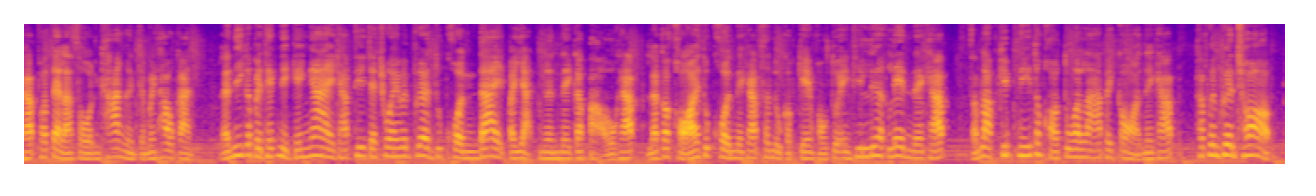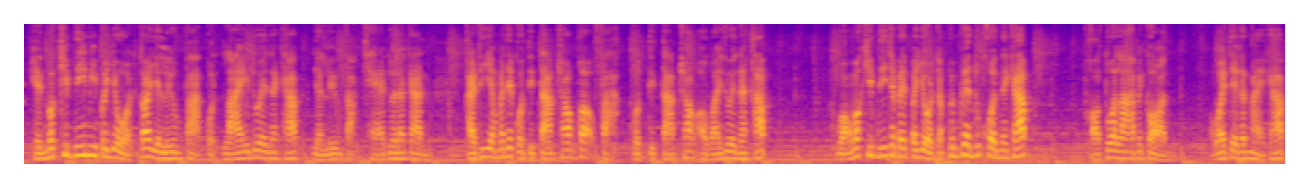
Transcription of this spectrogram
ครับ เพราะแต่ละโซนค่าเงินจะไม่เท่ากัน และนี่ก็เป็นเทคนิคง่ายๆครับที่จะช่วยให้เพื่อนๆทุกคนได้ประหยัดเงินในกระเป๋าครับ แล้วก็ขอให้ทุกคนนะครับสนุกกับเกมของตัวเองที่เลือกเล่นนะครับสำหรับคลิปนี้ต้องขอตัวลาไปก่อนนะครับ ถ้าเพื่อนๆชอบ เห็นว่าคลิปนี้มีประโยชน์ก็อย่าลืมฝากกดไลค์ด้วยนะครับ อย่าลืมฝากแชร์ด้วยแล้วกัน ใครที่ยังไม่ได้กดติดตามช่องก็ฝากกดติดตามช่องเอาไว้ด้วยนะครับ หวังว่าคลิปนี้จะเป็นประโยชน์กับเพื่อนๆทุกคนนะครับ ขอตัวลาไปก่อน เอาไว้เจอกันใหม่ครับ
